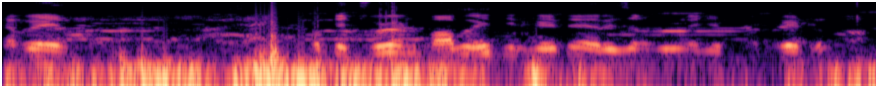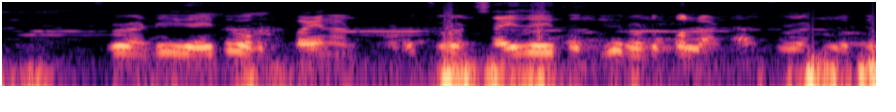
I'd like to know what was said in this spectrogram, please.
ఎనభై ఐదు. ఓకే చూడండి బాబాయ్ దీనికైతే రీజనబుల్గా చెప్పిన రేటు. చూడండి ఇది అయితే ఒకటి పైన అంటున్నాడు. చూడండి సైజ్ అయితే ఉంది రెండు పళ్ళు అంట. చూడండి ఓకే.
